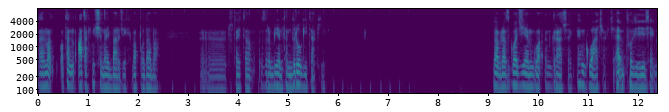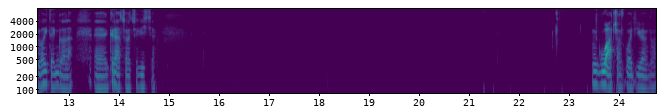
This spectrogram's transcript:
Ten, ten atak mi się najbardziej chyba podoba. Yy, tutaj to zrobiłem ten drugi taki. Dobra, zgładziłem gła- gracza, e, głacza, chciałem powiedzieć, jak Wojtek Gola. E, gracza oczywiście. Głacza zgładziłem, no.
